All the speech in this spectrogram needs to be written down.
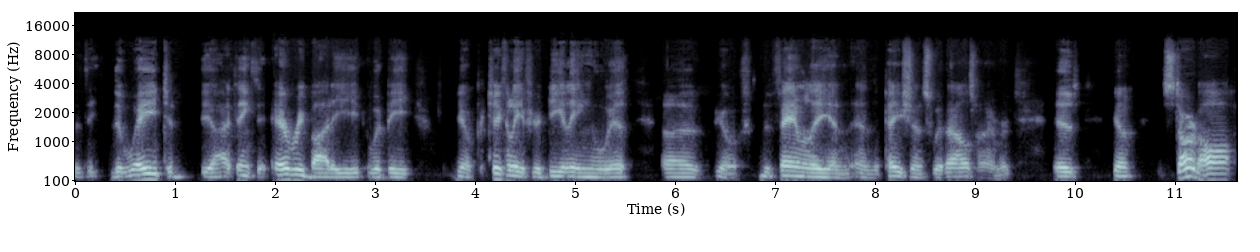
that the, the way to, you know, I think that everybody would be, you know, particularly if you're dealing with, uh, you know, the family and, and the patients with Alzheimer's, is, you know, start off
